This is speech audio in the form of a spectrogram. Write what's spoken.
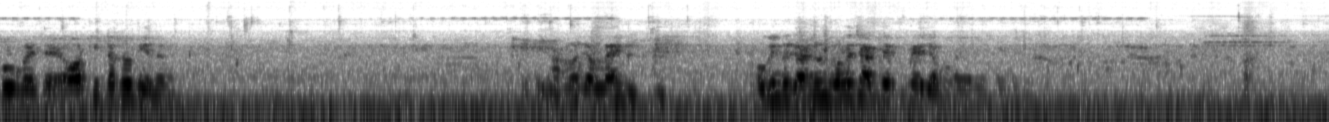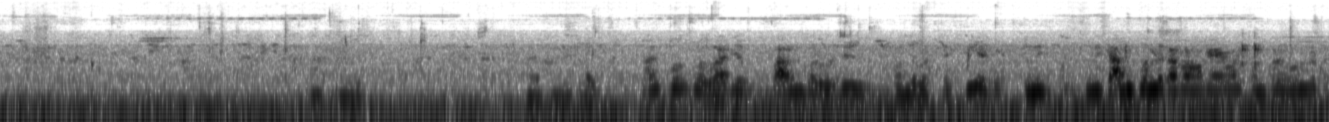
খুব হয়েছে, অর্কিডটাতেও দিয়ে দেবে। এখনও জল দেয়নি? ও কিন্তু জয়নুন বলেছে, আজকে পেয়ে যাব। আমি ফোন করব আজকে বারণ করব যে বন্ধ করতে ঠিক আছে? তুমি তুমি চালু করলে তারপর আমাকে একবার ফোন করে বলবে তো।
